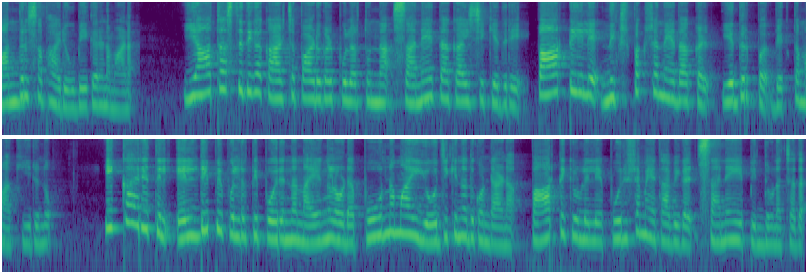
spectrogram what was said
മന്ത്രിസഭാ രൂപീകരണമാണ്. യാഥാസ്ഥിതിക കാഴ്ചപ്പാടുകൾ പുലർത്തുന്ന സനേ തകായിച്ചിക്കെതിരെ പാർട്ടിയിലെ നിഷ്പക്ഷ നേതാക്കൾ എതിർപ്പ് വ്യക്തമാക്കിയിരുന്നു. ഇക്കാര്യത്തിൽ എൽ ഡി പി പുലർത്തിപ്പോരുന്ന നയങ്ങളോട് പൂർണമായി യോജിക്കുന്നതുകൊണ്ടാണ് പാർട്ടിക്കുള്ളിലെ പുരുഷ മേധാവികൾ സനയെ പിന്തുണച്ചത്.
